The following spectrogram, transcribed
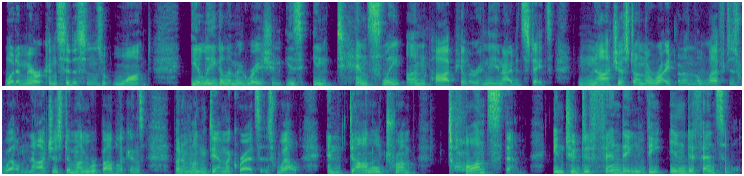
what American citizens want. Illegal immigration is intensely unpopular in the United States, not just on the right, but on the left as well, not just among Republicans, but among Democrats as well. And Donald Trump taunts them into defending the indefensible.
